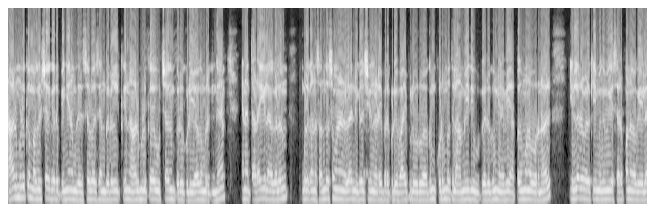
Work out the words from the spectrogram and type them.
நாள் முழுக்க மகிழ்ச்சியாக இருப்பீங்க. நமது ரிசர்வ சேர்ந்தவர்களுக்கு நாள் முழுக்க உற்சாகம் பெறக்கூடிய யோகம் இருக்குங்க. ஏன்னா தடைகளாகலும் உங்களுக்கான சந்தோஷமான நல்ல நிகழ்ச்சிகள் நடைபெறக்கூடிய வாய்ப்புகள் உருவாகும். குடும்பத்தில் அமைதி பெருகும். எனவே அற்புதமான ஒரு நாள். இல்லற வாழ்க்கை மிக மிக சிறப்பான வகையில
